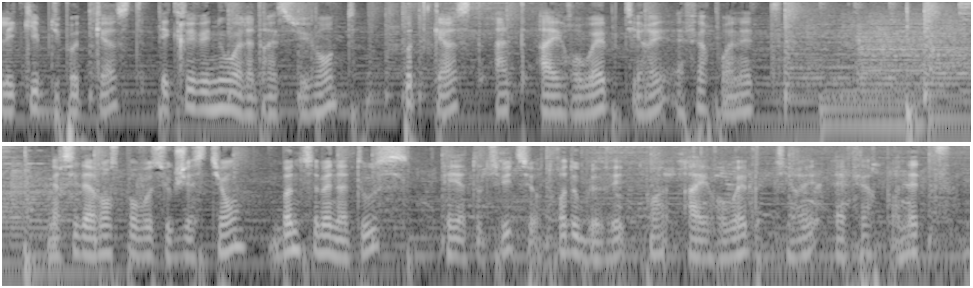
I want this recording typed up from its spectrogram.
l'équipe du podcast, écrivez-nous à l'adresse suivante podcast at aéroweb-fr.net. Merci d'avance pour vos suggestions. Bonne semaine à tous et à tout de suite sur www.aéroweb-fr.net.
